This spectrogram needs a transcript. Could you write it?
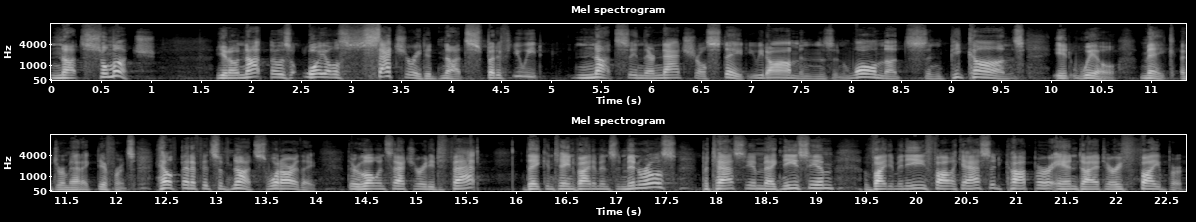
nuts so much, you know, not those oil saturated nuts, but if you eat nuts in their natural state, you eat almonds and walnuts and pecans, it will make a dramatic difference. Health benefits of nuts, what are they? They're low in saturated fat, they contain vitamins and minerals, potassium, magnesium, vitamin E, folic acid, copper, and dietary fiber.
